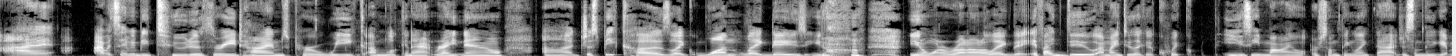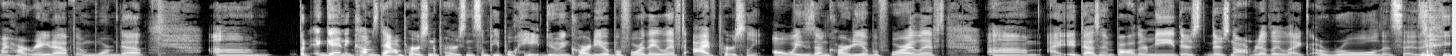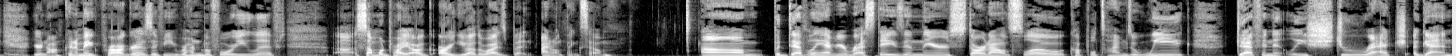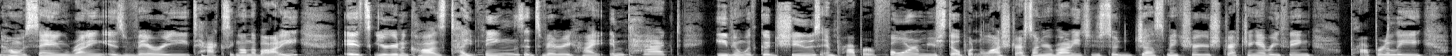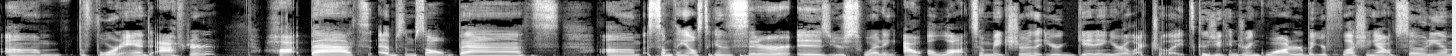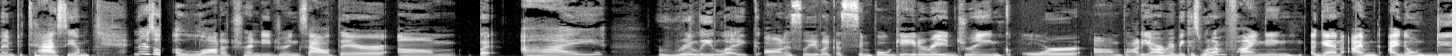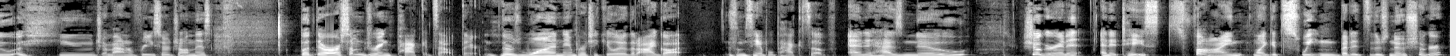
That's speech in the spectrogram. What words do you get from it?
I I would say maybe two to three times per week I'm looking at right now. Uh, just because like one leg days, you don't, you don't want to run on a leg day. If I do, I might do like a quick, easy mile or something like that. Just something to get my heart rate up and warmed up. Um, but again, it comes down person to person. Some people hate doing cardio before they lift. I've personally always done cardio before I lift. Um, I, it doesn't bother me. There's there's not really like a rule that says you're not going to make progress if you run before you lift. Uh, some would probably argue otherwise, but I don't think so. Um, but definitely have your rest days in there. Start out slow a couple times a week definitely stretch. Again, how I was saying running is very taxing on the body. It's you're to cause tight things. It's very high impact. Even with good shoes and proper form, you're still putting a lot of stress on your body. To just, so just make sure you're stretching everything properly um, before and after. Hot baths, Epsom salt baths. Um, something else to consider is you're sweating out a lot, so make sure that you're getting your electrolytes because you can drink water, but you're flushing out sodium and potassium. And there's a, a lot of trendy drinks out there, um, but I really like honestly like a simple Gatorade drink or um, body armor because what I'm finding again I'm I don't do a huge amount of research on this but there are some drink packets out there. There's one in particular that I got some sample packets of, and it has no sugar in it, and it tastes fine. Like it's sweetened, but it's there's no sugar.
